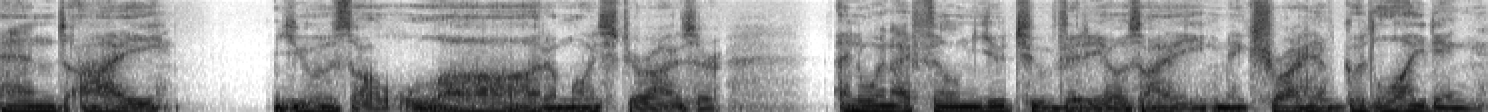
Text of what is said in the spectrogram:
And I use a lot of moisturizer. And when I film YouTube videos, I make sure I have good lighting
